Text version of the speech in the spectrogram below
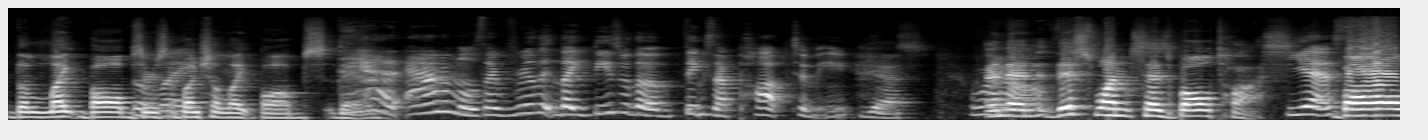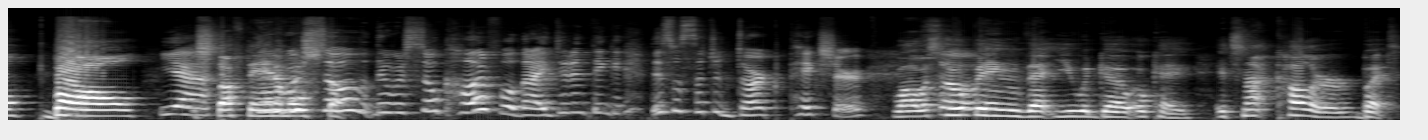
the light bulbs. The There's light. a bunch of light bulbs They there. had animals. I really like. These were the things that popped to me. Yes. Wow. And then this one says ball toss. Yes. Ball, ball, Yeah. stuffed They were animals. so they were so colorful that I didn't think it, this was such a dark picture. Well, I was So- hoping that you would go, okay, it's not color, but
